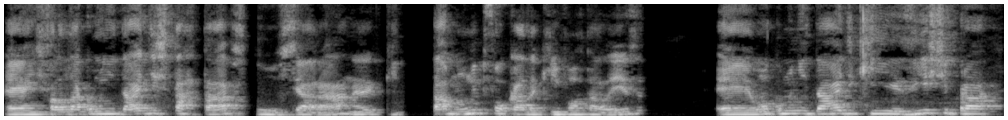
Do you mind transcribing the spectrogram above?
é, a gente fala da comunidade de startups do Ceará, né, que está muito focada aqui em Fortaleza. É uma comunidade que existe para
